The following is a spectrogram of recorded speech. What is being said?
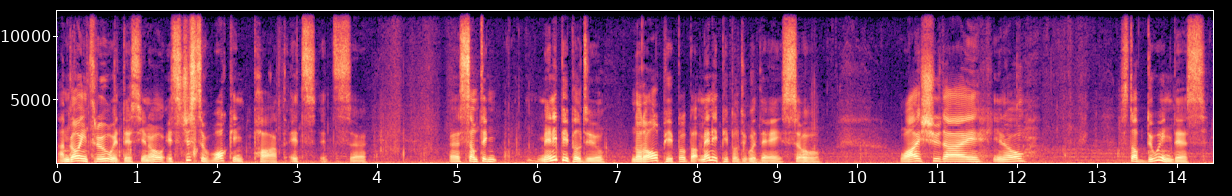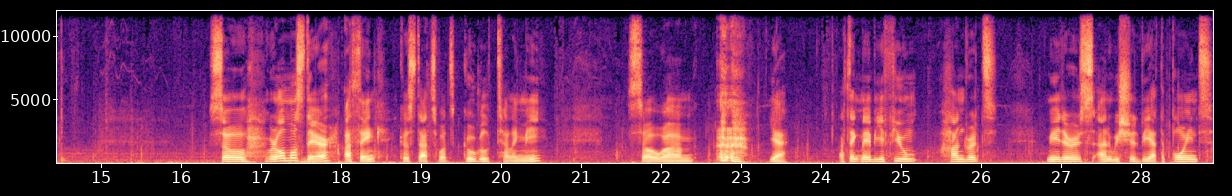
I'm going through with this you know. It's just a walking path. It's it's uh, uh, something many people do. Not all people but many people do a day. So why should I you know stop doing this so we're almost there, I think, because that's what Google telling me. So um, yeah, I think maybe a few hundred meters and we should be at the point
